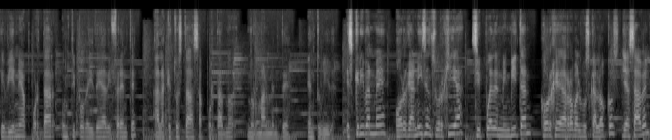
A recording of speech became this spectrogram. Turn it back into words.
que viene a aportar un tipo de idea diferente a la que tú estás aportando normalmente en tu vida. Escríbanme, organicen su orgía, si pueden me invitan, Jorge arroba el buscalocos, ya saben,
